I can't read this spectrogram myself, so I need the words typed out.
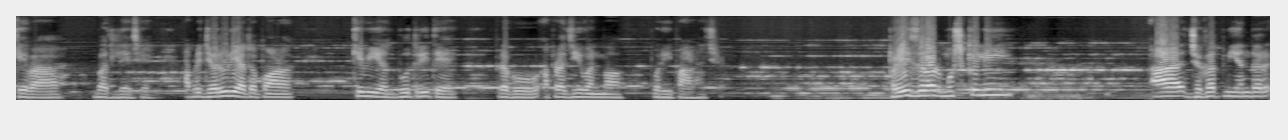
કેવા બદલે છે. આપણી જરૂરિયાતો પણ કેવી અદ્ભુત રીતે પ્રભુ આપણા જીવનમાં પૂરી પાડે છે. પ્રેઝ રોડ મુશ્કેલી આ જગતની અંદર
